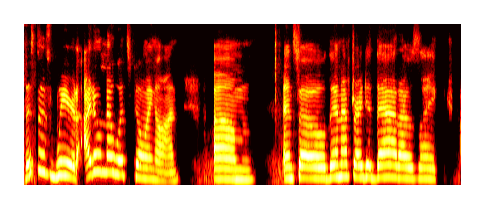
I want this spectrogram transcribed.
This is weird. I don't know what's going on. Um, and so then after I did that, I was like,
